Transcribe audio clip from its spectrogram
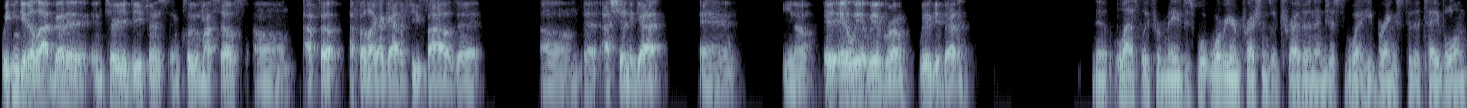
we can get a lot better interior defense, including myself. Um, I felt I felt like I got a few fouls that um, that I shouldn't have got, and you know it, it'll we'll, we'll grow, we'll get better. Yeah, lastly, for me, just what, what were your impressions of Trevon and just what he brings to the table and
